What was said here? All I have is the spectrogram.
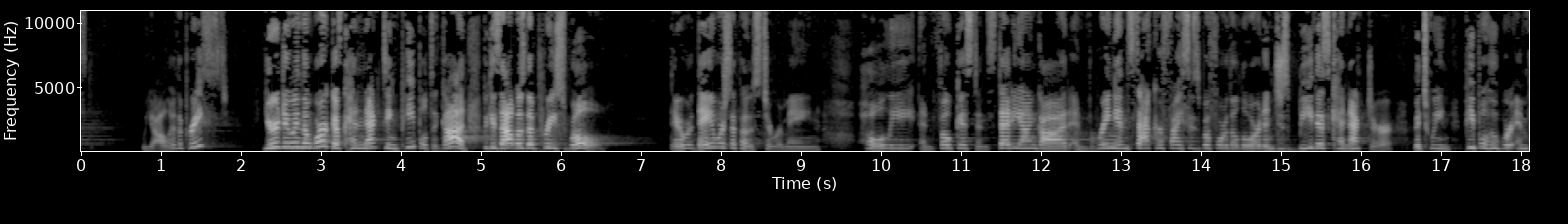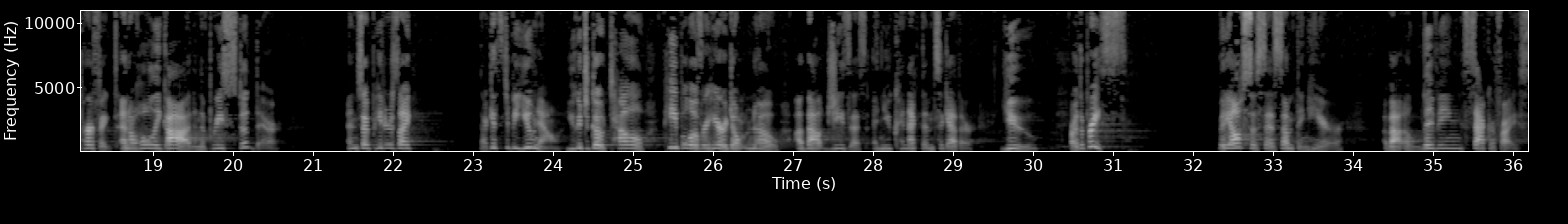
well, y'all are the priest. You're doing the work of connecting people to God because that was the priest's role. They were, they were supposed to remain holy and focused and steady on God and bring in sacrifices before the Lord and just be this connector between people who were imperfect and a holy God. And the priest stood there. And so Peter's like, that gets to be you now. You get to go tell people over here don't know about Jesus and you connect them together. You are the priest. But he also says something here about a living sacrifice.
